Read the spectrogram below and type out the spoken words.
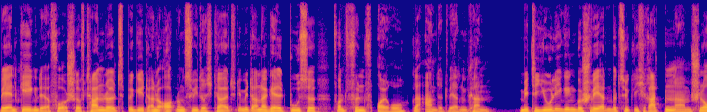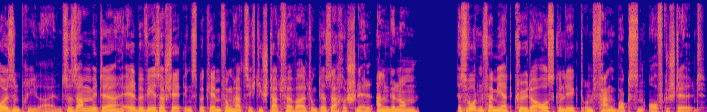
Wer entgegen der Vorschrift handelt, begeht eine Ordnungswidrigkeit, die mit einer Geldbuße von 5 Euro geahndet werden kann. Mitte Juli gingen Beschwerden bezüglich Ratten am Schleusenpriel ein. Zusammen mit der Elbe-Weser-Schädlingsbekämpfung hat sich die Stadtverwaltung der Sache schnell angenommen. Es wurden vermehrt Köder ausgelegt und Fangboxen aufgestellt.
